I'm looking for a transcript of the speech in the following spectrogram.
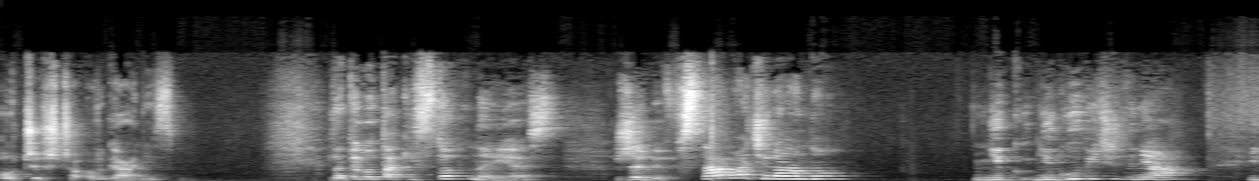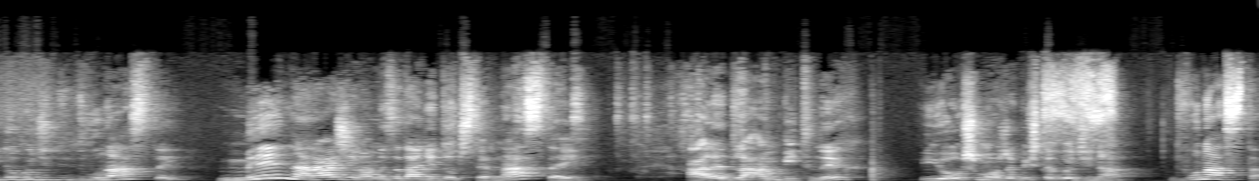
oczyszcza organizm. Dlatego tak istotne jest, żeby wstawać rano, nie, nie gubić dnia i do godziny 12. My na razie mamy zadanie do 14, ale dla ambitnych już może być to godzina 12.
